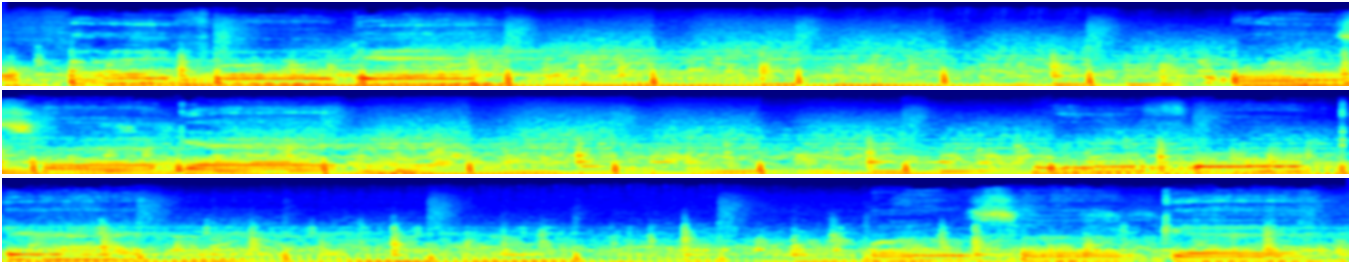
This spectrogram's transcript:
I forget once again. We forget once again.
